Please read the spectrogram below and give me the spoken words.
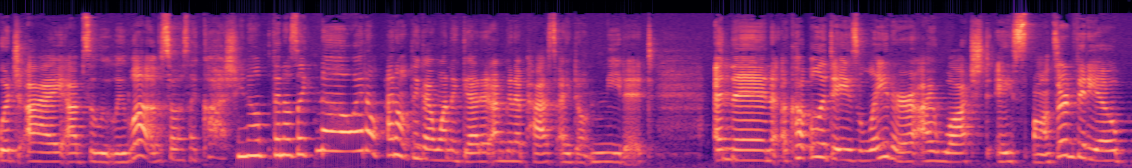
which I absolutely love. So I was like, gosh, you know, but then I was like, no, I don't, I don't think I want to get it. I'm going to pass. I don't need it. And then a couple of days later, I watched a sponsored video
